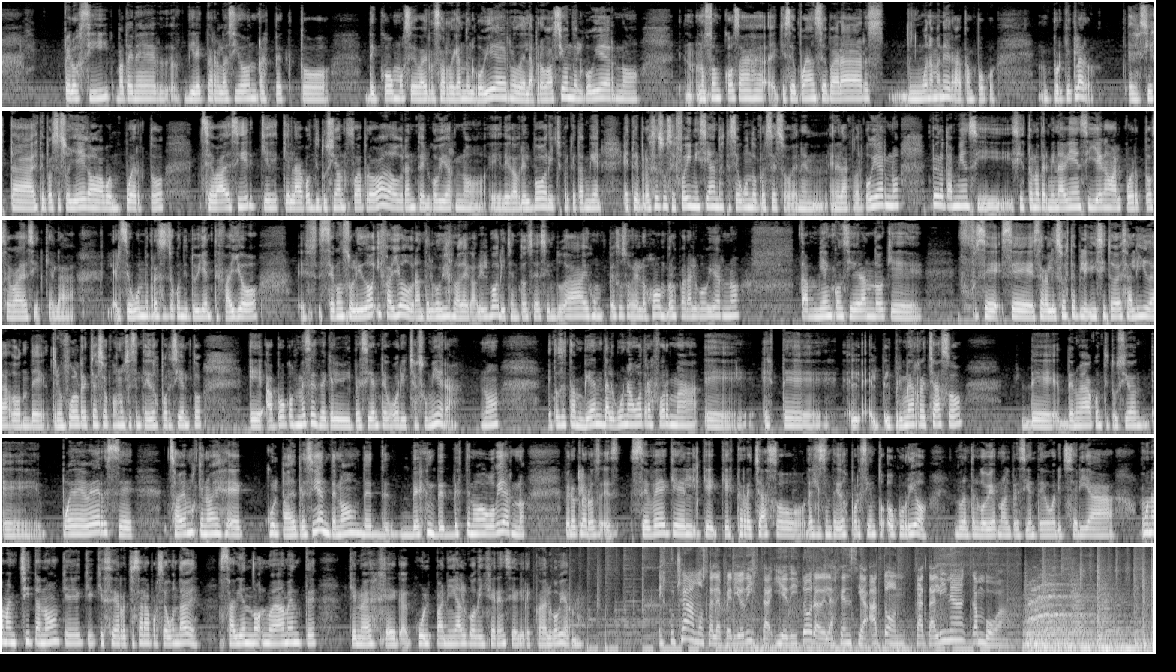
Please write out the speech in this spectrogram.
Pero sí va a tener directa relación respecto de cómo se va a ir desarrollando el gobierno, de la aprobación del gobierno. No son cosas que se puedan separar de ninguna manera tampoco. Porque claro, eh, si esta, este proceso llega a buen puerto, se va a decir que, la constitución fue aprobada durante el gobierno eh, de Gabriel Boric, porque también este proceso se fue iniciando, este segundo proceso en, el actual gobierno, pero también si, si esto no termina bien, si llega mal puerto, se va a decir que la, el segundo proceso constituyente falló, se consolidó y falló durante el gobierno de Gabriel Boric, entonces sin duda es un peso sobre los hombros para el gobierno, también considerando que se, se, realizó este plebiscito de salida donde triunfó el rechazo con un 62% eh, a pocos meses de que el presidente Boric asumiera, ¿no? Entonces también de alguna u otra forma eh, este el, el, primer rechazo de, de nueva constitución eh, puede verse, sabemos que no es eh, culpa del presidente, ¿no? De, de, de, este nuevo gobierno. Pero claro, se, se ve que, el, que, este rechazo del 62% ocurrió durante el gobierno del presidente Boric. Sería una manchita, ¿no? Que, que, que se rechazara por segunda vez, sabiendo nuevamente que no es eh, culpa ni algo de injerencia directa del gobierno. Escuchábamos a la periodista y editora de la agencia Atón, Catalina Gamboa.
